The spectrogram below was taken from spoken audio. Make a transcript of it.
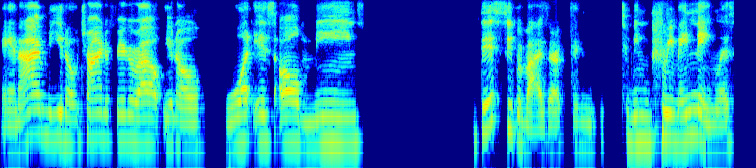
and I'm you know trying to figure out you know what is all means. This supervisor, and to be, remain nameless,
